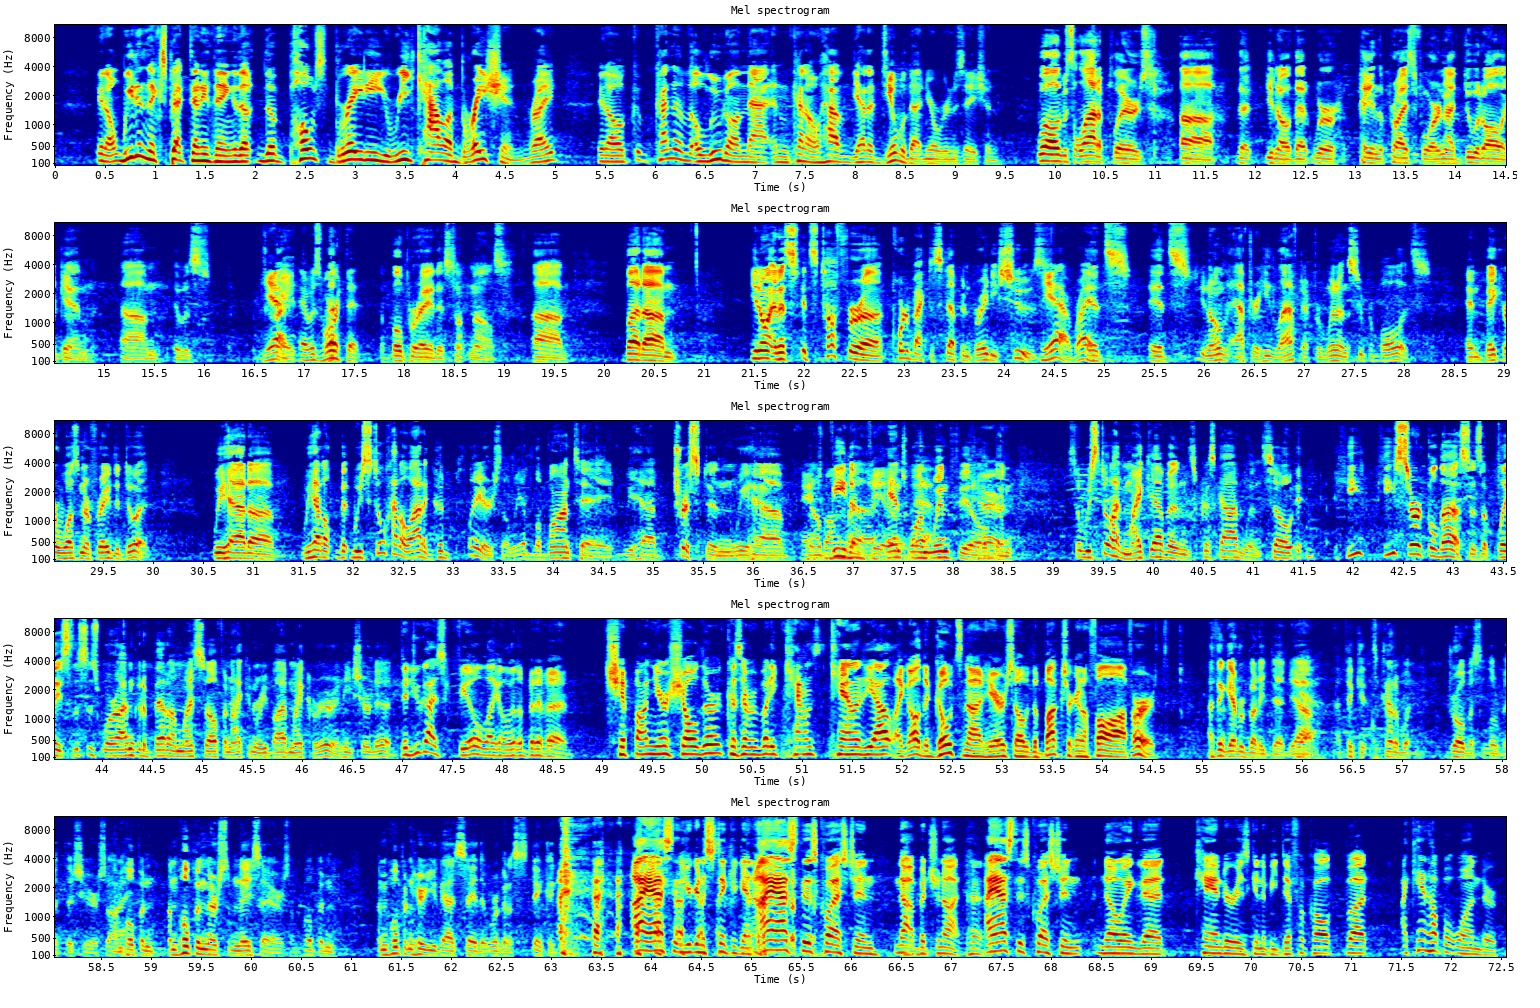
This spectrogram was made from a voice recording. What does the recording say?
You know, we didn't expect anything. The the post Brady recalibration, right? You know, kind of allude on that and kind of have you had to deal with that in your organization. Well, it was a lot of players uh, that you know that we're paying the price for, and I'd do it all again. Um, it was, it was Yeah, great. it was worth it. A bull parade is something else. Um, but um, you know, and it's it's tough for a quarterback to step in Brady's shoes. Yeah, right. It's it's you know after he left after winning the Super Bowl, it's and Baker wasn't afraid to do it. We had a we had a, but we still had a lot of good players though. We have Lavonte, we have Tristan, we have you know Antoine Vita, Winfield, Antoine yeah, Winfield, sure. and so we still had Mike Evans, Chris Godwin. So it, he he circled us as a place. This is where I'm going to bet on myself, and I can revive my career, and he sure did. Did you guys feel like a little bit of a chip on your shoulder because everybody counts you out like, oh, the goat's not here, so the Bucs are going to fall off Earth? I think everybody did. Yeah. Yeah. I think it's kind of what drove us a little bit this year. So I'm hoping I'm hoping there's some naysayers. I'm hoping I'm hoping to hear you guys say that we're going to stink again. I asked that you're going to stink again. I asked this question, no, but you're not. I asked this question knowing that candor is going to be difficult, but I can't help but wonder.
